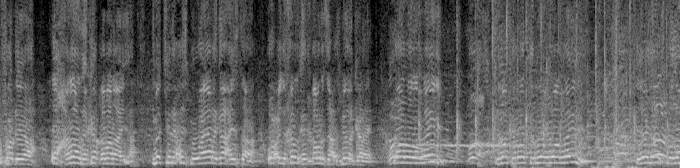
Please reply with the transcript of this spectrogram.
u fadhiya oo khalaadka ka qabanaya. Ma jira xisbi waayaragaa haystaa oo cidi khaladka ka qabanaysa xisbiyada kale. Waa wada layli. Nimanka loo tamiya waa layli. Iyagaas wada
